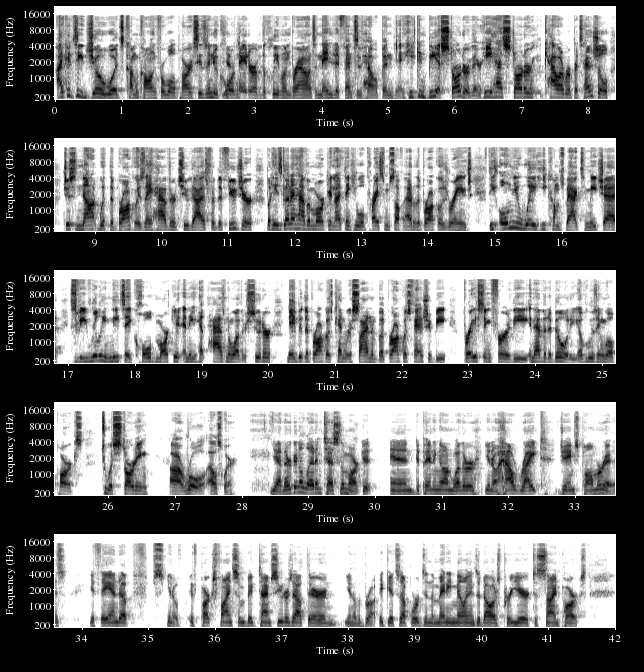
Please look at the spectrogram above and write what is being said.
I could see Joe Woods come calling for Will Parks. He's the new coordinator yes. of the Cleveland Browns, and they need defensive help, and he can be a starter there. He has starter caliber potential, just not with the Broncos. They have their two guys for the future, but he's going to have a market, and I think he will price himself out of the Broncos' range. The only way he comes back to me, Chad, is if he really meets a cold market and he has no other suitor. Maybe the Broncos can resign him, but Broncos fans should be bracing for the inevitability of losing Will Parks to a starting uh, role elsewhere. Yeah, they're going to let him test the market. And depending on whether, you know, how right James Palmer is, if they end up, you know, if Parks finds some big time suitors out there and, you know, the it gets upwards in the many millions of dollars per year to sign Parks,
